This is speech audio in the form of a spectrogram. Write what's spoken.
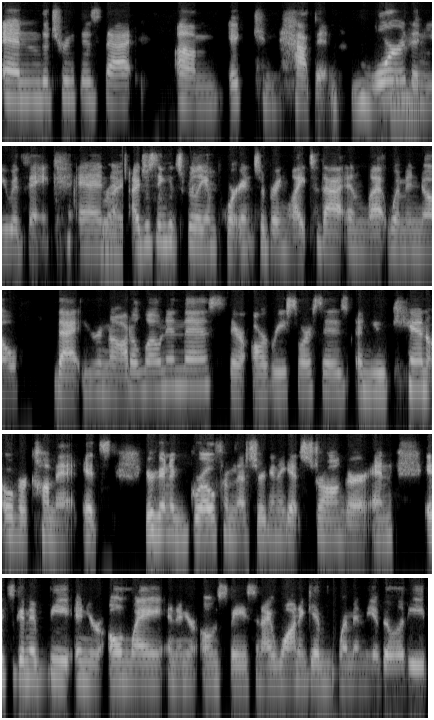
And the truth is that um, it can happen more right. than you would think. And right. I just think it's really important to bring light to that and let women know that you're not alone in this. There are resources and you can overcome it. It's you're going to grow from this. You're going to get stronger. And it's going to be in your own way and in your own space. And i want to give women the ability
